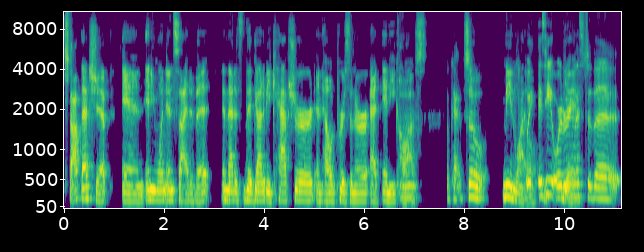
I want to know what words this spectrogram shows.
stop that ship and anyone inside of it, and that it's they've got to be captured and held prisoner at any mm-hmm. cost. Okay. So, meanwhile, Wait, is he ordering yeah. this to the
